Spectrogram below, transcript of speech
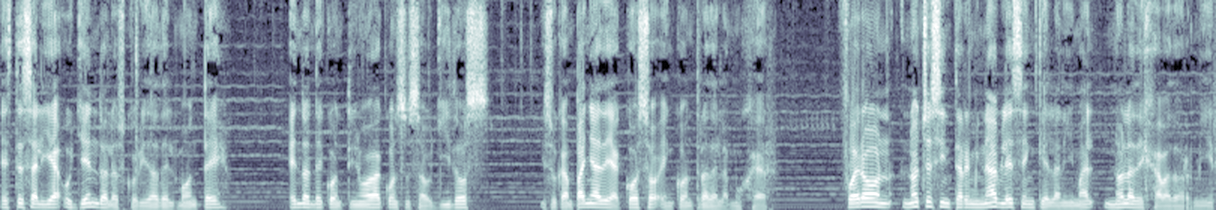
este salía huyendo a la oscuridad del monte en donde continuaba con sus aullidos y su campaña de acoso en contra de la mujer. Fueron noches interminables en que el animal no la dejaba dormir.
